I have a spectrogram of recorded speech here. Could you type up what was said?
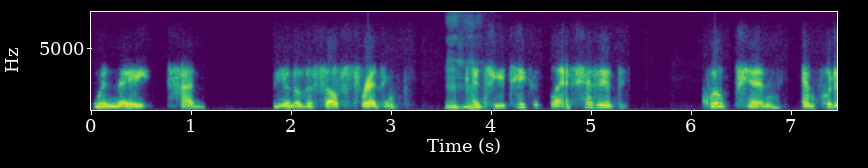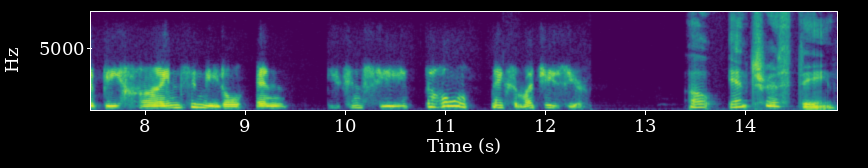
when they had, you know, the self threading. Mhm. And so you take a flat headed quilt pin and put it behind the needle, and you can see the hole. Makes it much easier. Oh, interesting.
